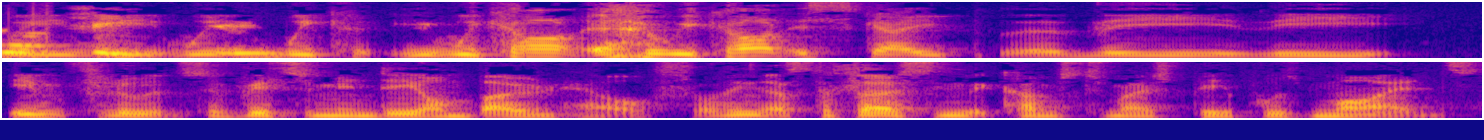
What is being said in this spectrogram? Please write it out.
we, we, we, we can't we can't escape the the influence of vitamin D on bone health. I think that's the first thing that comes to most people's minds.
